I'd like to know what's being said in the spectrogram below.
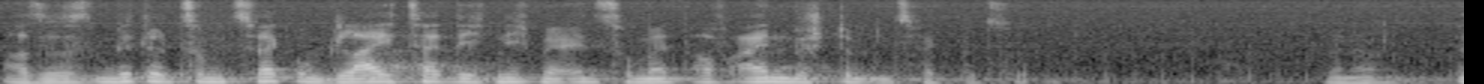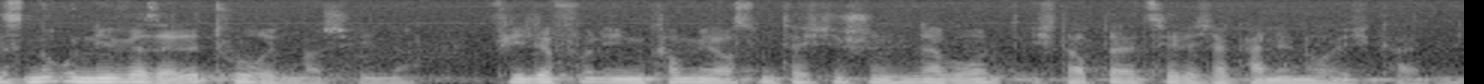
Also es ist Mittel zum Zweck und gleichzeitig nicht mehr Instrument auf einen bestimmten Zweck bezogen. Es ist eine universelle Turing-Maschine. Viele von Ihnen kommen ja aus dem technischen Hintergrund. Ich glaube, da erzähle ich ja keine Neuigkeiten.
